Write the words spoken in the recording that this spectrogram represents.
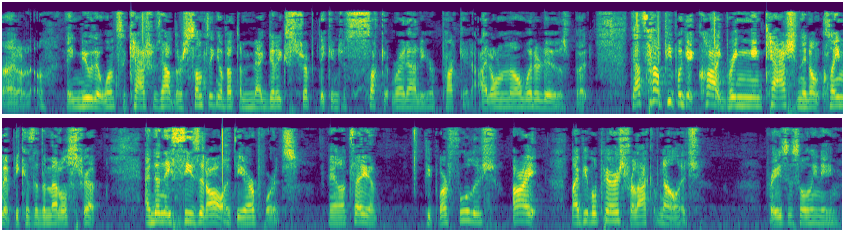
I don't know. They knew that once the cash was out, there's something about the magnetic strip, they can just suck it right out of your pocket. I don't know what it is, but that's how people get caught bringing in cash and they don't claim it because of the metal strip. And then they seize it all at the airports. Man, I'll tell you, people are foolish. All right. My people perish for lack of knowledge. Praise his holy name.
